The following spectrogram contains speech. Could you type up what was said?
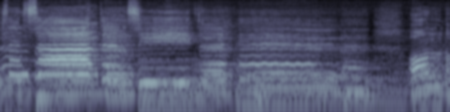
sensaten site elle on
